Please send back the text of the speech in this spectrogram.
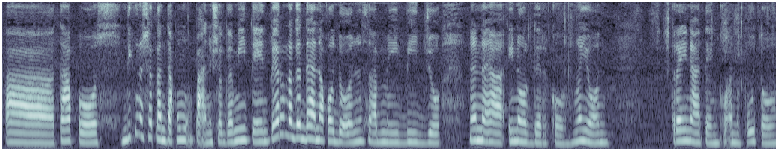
Ah, tapos, hindi ko na siya tanda kung paano siya gamitin. Pero nagandahan ako doon sa may video na, na in-order ko. Ngayon, try natin kung ano po to.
